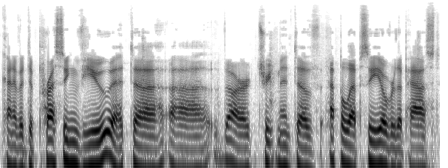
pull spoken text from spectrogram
kind of a depressing view at uh, uh, our treatment of epilepsy over the past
